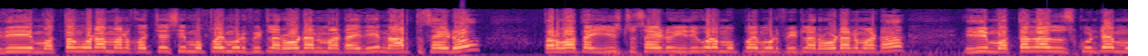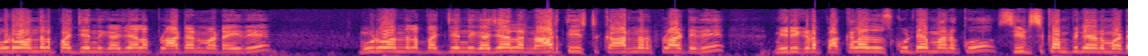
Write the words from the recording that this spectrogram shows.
ఇది మొత్తం కూడా మనకు వచ్చేసి ముప్పై మూడు ఫీట్ల రోడ్ అనమాట ఇది నార్త్ సైడు తర్వాత ఈస్ట్ సైడు ఇది కూడా ముప్పై మూడు ఫీట్ల రోడ్ అనమాట ఇది మొత్తంగా చూసుకుంటే మూడు వందల పద్దెనిమిది గజాల ప్లాట్ అనమాట ఇది. మూడు వందల పద్దెనిమిది గజాల నార్త్ ఈస్ట్ కార్నర్ ప్లాట్ ఇది. మీరు ఇక్కడ పక్కన చూసుకుంటే మనకు సీడ్స్ కంపెనీ అనమాట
